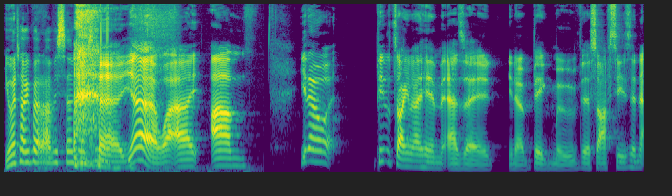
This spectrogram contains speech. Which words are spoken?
You want to talk about Avisail Garcia? Yeah, why? Um, you know, people talking about him as a you know big move this offseason.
